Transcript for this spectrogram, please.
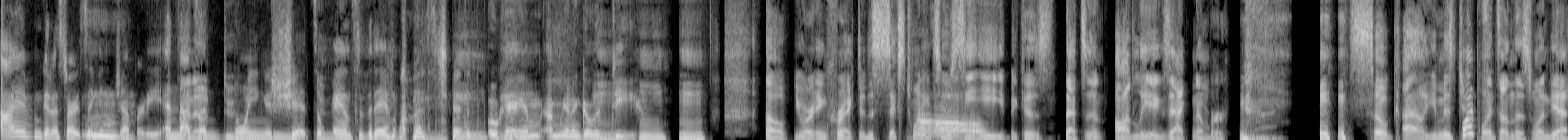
I am gonna start singing Hmm. Jeopardy, and that's know. annoying as shit. So answer the damn question. Okay, I'm I'm gonna go with D. Mhm. Oh, you are incorrect. It is 622 Oh. CE because that's an oddly exact number. so, Kyle, you missed your What? points on this one. Yeah,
